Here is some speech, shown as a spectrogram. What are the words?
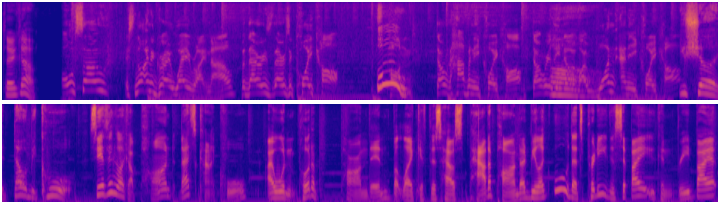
There you go. Also, it's not in a great way right now, but there is there is a koi carp Ooh, pond. Don't have any koi carp. Don't really know if I want any koi carp. you should. That would be cool. See, I think like a pond, that's kind of cool. I wouldn't put a pond in, but like if this house had a pond, I'd be like, ooh, that's pretty. You can sit by it. You can read by it.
